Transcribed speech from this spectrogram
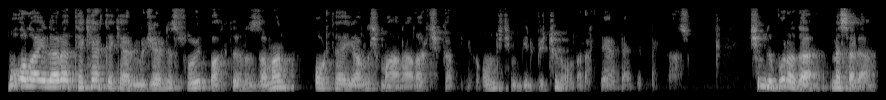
bu olaylara teker teker mücerret soyut baktığınız zaman ortaya yanlış manalar çıkabiliyor. Onun için bir bütün olarak değerlendirmek lazım. Şimdi burada mesela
